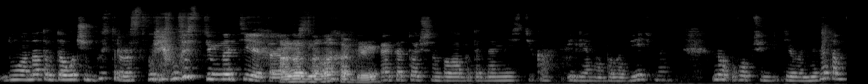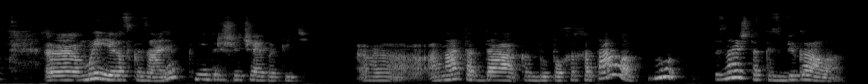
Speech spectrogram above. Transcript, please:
Ну, она тогда очень быстро растворилась в темноте. Это, Она знала ходы. это точно была бы тогда мистика. Или она была ведьмой. Ну, в общем, дело не в этом. Э, Мы ей рассказали, к ней пришли чай попить. Э, Она тогда как бы похохотала. Ну, знаешь, так избегала,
